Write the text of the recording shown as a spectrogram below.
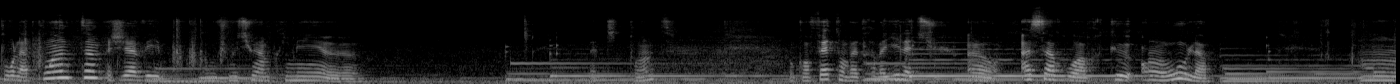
pour la pointe, j'avais. Je me suis imprimé la petite pointe. Donc, en fait, on va travailler là-dessus. Alors, à savoir que en haut, là, mon.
